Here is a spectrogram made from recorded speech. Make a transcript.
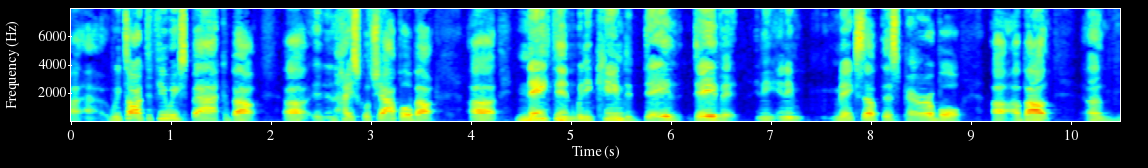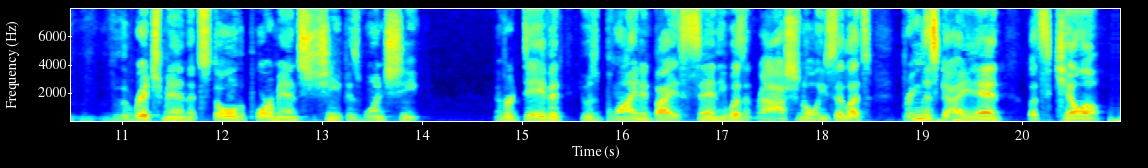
I, we talked a few weeks back about, uh, in, in, high school chapel, about uh, Nathan when he came to Dave, David, and he, and he makes up this parable uh, about uh, the rich man that stole the poor man's sheep, his one sheep. Remember David? He was blinded by his sin. He wasn't rational. He said, Let's Bring this guy in. Let's kill him.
